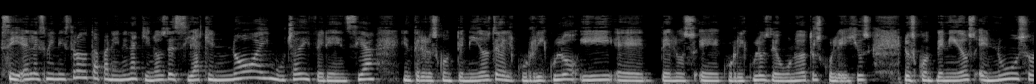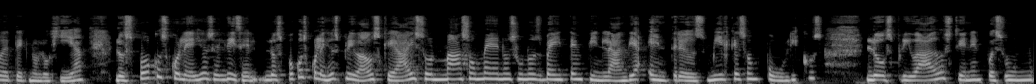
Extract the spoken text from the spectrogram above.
Sí, el exministro Tapaninen aquí nos decía que no hay mucha diferencia entre los contenidos del currículo y eh, de los eh, currículos de uno y otros colegios, los contenidos en uso de tecnología. Los pocos colegios, él dice, los pocos colegios privados que hay son más o menos unos 20 en Finlandia, entre 2.000 que son públicos. Los privados tienen pues un,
